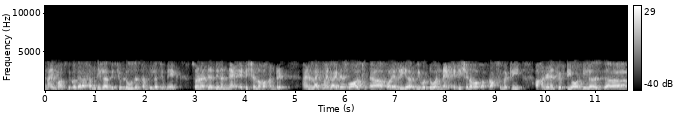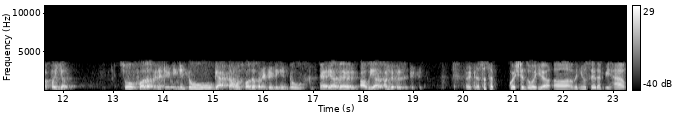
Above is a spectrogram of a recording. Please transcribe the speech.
nine months because there are some dealers which you lose and some dealers you make. So there's been a net addition of 100. And like my guidance was, uh, for every year, we would do a net addition of approximately 150 odd dealers uh, per year. So further penetrating into gap towns, further penetrating into areas where uh, we are unrepresented. Right. So, sir, questions over here. Uh, when you say that we have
